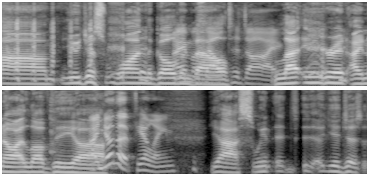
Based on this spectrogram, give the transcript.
um you just won the golden I'm bell about to die. let ingrid i know i love the uh I know that feeling. Yes we you just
